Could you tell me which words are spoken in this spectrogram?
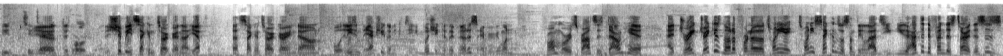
Two, two yeah, there should be second turret going out. Yep, that second turret going down. Elysium, they're actually going to continue pushing because they've noticed everyone from Orange Sprouts is down here at Drake. Drake is not up for another 28, 20 seconds or something, lads. You, you have to defend this turret. This is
